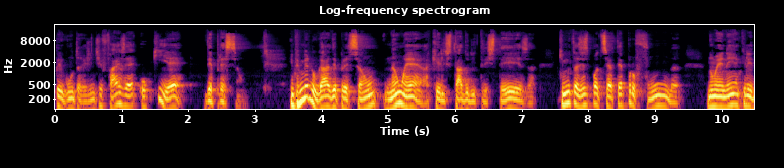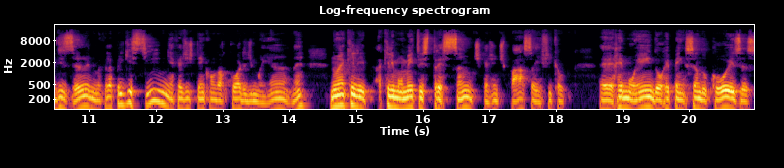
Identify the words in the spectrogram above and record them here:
pergunta que a gente faz é: o que é depressão? Em primeiro lugar, a depressão não é aquele estado de tristeza, que muitas vezes pode ser até profunda, não é nem aquele desânimo, aquela preguiçinha que a gente tem quando acorda de manhã, né? Não é aquele, aquele momento estressante que a gente passa e fica é, remoendo ou repensando coisas,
